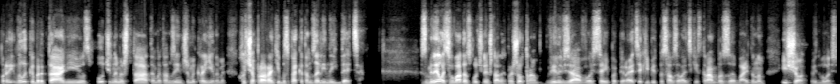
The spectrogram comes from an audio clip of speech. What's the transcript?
Великою Британією, Сполученими Штатами, там з іншими країнами. Хоча про гарантії безпеки там взагалі не йдеться. Змінилася влада в Сполучених Штатах. Прийшов Трамп. Він взяв ось цей папірець, який підписав Зеленський з Трампа з Байденом. І що відбулося?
